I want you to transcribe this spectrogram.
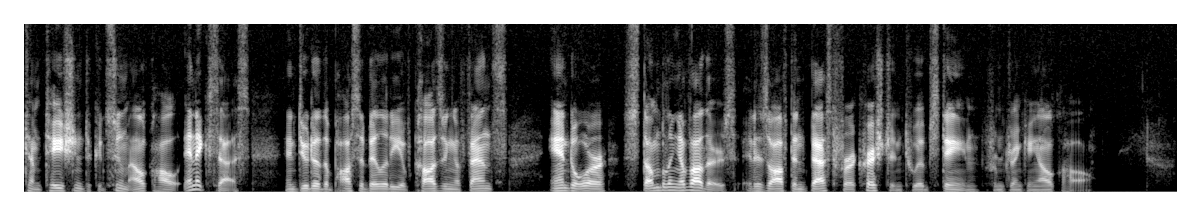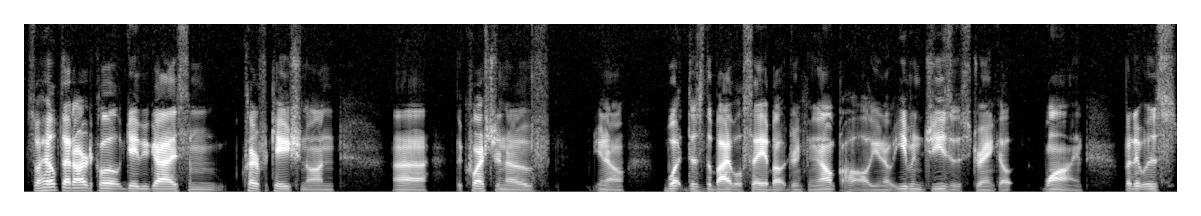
temptation to consume alcohol in excess, and due to the possibility of causing offense and or stumbling of others, it is often best for a Christian to abstain from drinking alcohol. So I hope that article gave you guys some clarification on uh, the question of, you know, what does the Bible say about drinking alcohol? You know, even Jesus drank wine, but it was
